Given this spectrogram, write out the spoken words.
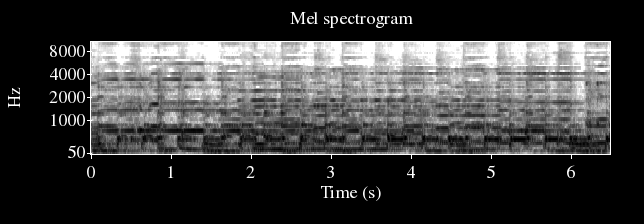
Thank you.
